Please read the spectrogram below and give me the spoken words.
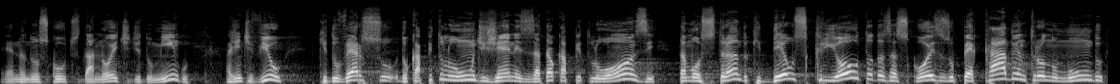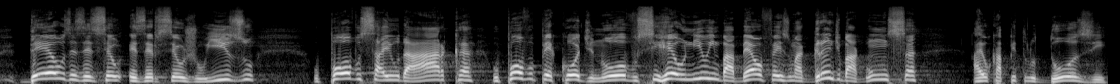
é, nos cultos da noite de domingo, a gente viu que do verso do capítulo 1 de Gênesis até o capítulo 11 está mostrando que Deus criou todas as coisas, o pecado entrou no mundo, Deus exerceu, exerceu juízo, o povo saiu da arca, o povo pecou de novo, se reuniu em Babel, fez uma grande bagunça. Aí o capítulo 12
